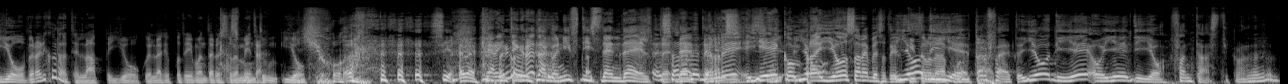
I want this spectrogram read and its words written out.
Yo, ve la ricordate l'app Yo, quella che potevi mandare solamente un Yo? sì, eh beh, Che era integrata con If This Then That. Eh, sarebbe. Re. Ye compra Yo sarebbe stato il Io titolo di della Ye, puntata. perfetto. Io di Ye o Ye di Io, fantastico. Non,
